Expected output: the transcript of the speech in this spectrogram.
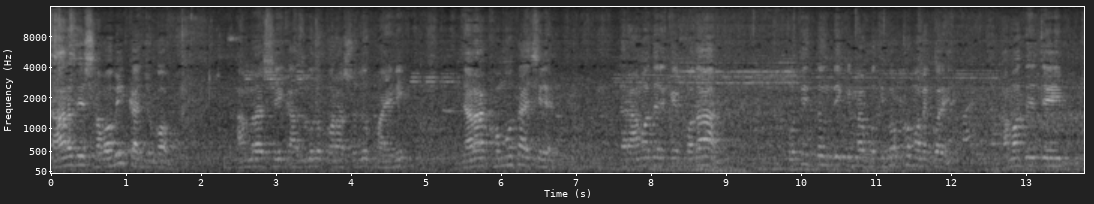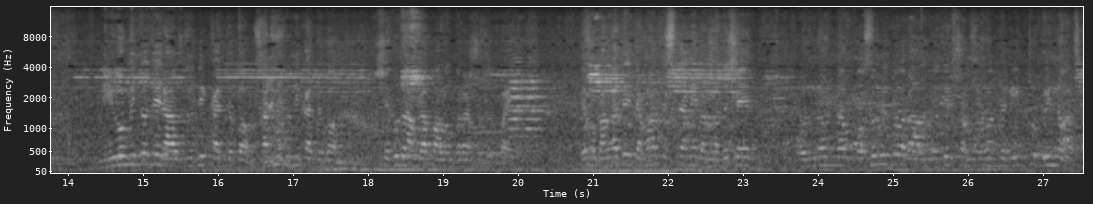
তার যে স্বাভাবিক কার্যক্রম, আমরা সেই কাজগুলো করার সুযোগ পাইনি যারা ক্ষমতায় ছিলেন, তারা আমাদেরকে প্রধান প্রতিদ্বন্দ্বী কিংবা প্রতিপক্ষ মনে করে আমাদের যে নিয়মিত যে রাজনৈতিক কার্যক্রম, সাংগঠনিক কার্যক্রম, সেগুলো আমরা পালন করার সুযোগ পাই। এবং বাংলাদেশ জামাত ইসলামী বাংলাদেশের অন্য অন্য প্রচলিত রাজনৈতিক সংগঠন থেকে একটু ভিন্ন আছে।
